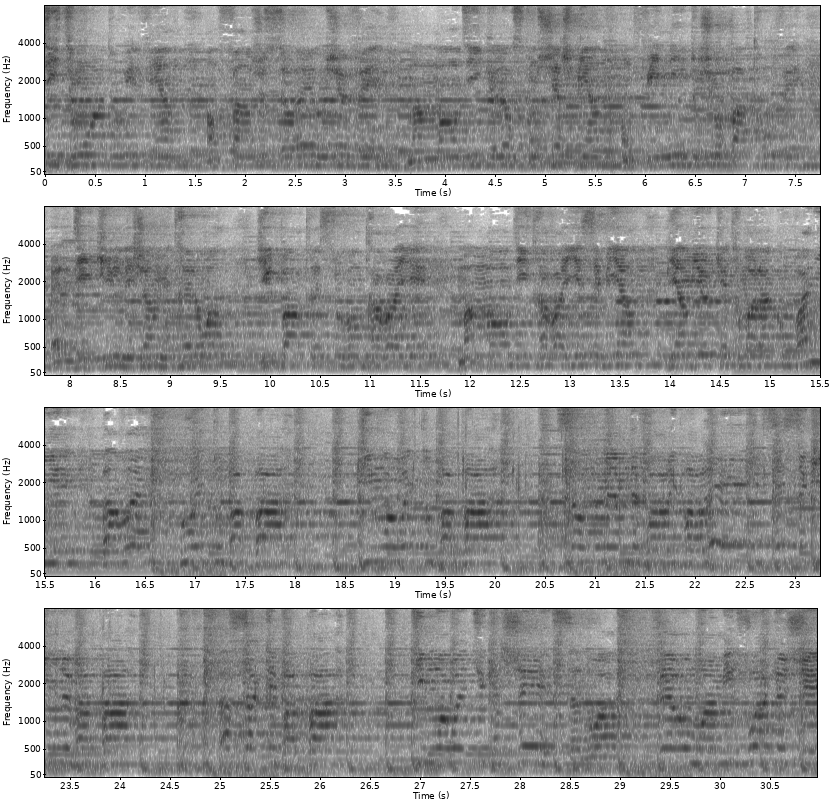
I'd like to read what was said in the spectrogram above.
Dites-moi d'où il vient. Enfin, je saurai où je vais. Maman dit que lorsqu'on cherche bien On finit toujours par trouver. Elle dit qu'il n'est jamais très loin Qu'il part très souvent travailler. Maman dit travailler c'est bien Bien mieux qu'être mal accompagné Pas vrai? Où est ton papa? Ton papa Sans même devoir lui parler, c'est ce qui ne va pas. Ah sacré papa, dis-moi où es-tu caché Ça doit faire au moins mille fois que j'ai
